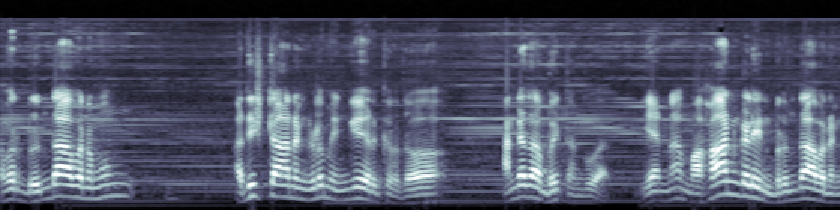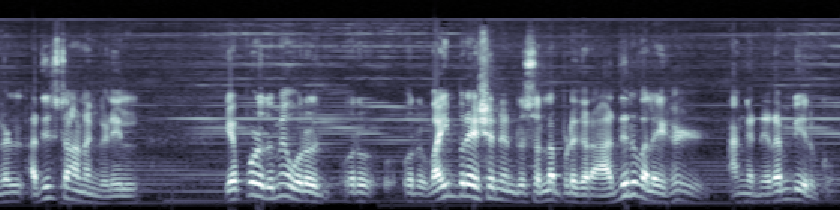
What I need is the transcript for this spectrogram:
அவர் பிருந்தாவனமும் அதிஷ்டானங்களும் எங்கே இருக்கிறதோ அங்கே தான் போய் தங்குவார். ஏன்னா மகான்களின் பிருந்தாவனங்கள் அதிஷ்டானங்களில் எப்பொழுதுமே ஒரு ஒரு ஒரு வைப்ரேஷன் என்று சொல்லப்படுகிற அதிர்வலைகள் அங்கே நிரம்பி இருக்கும்.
